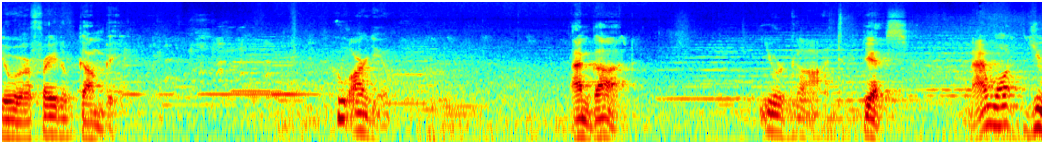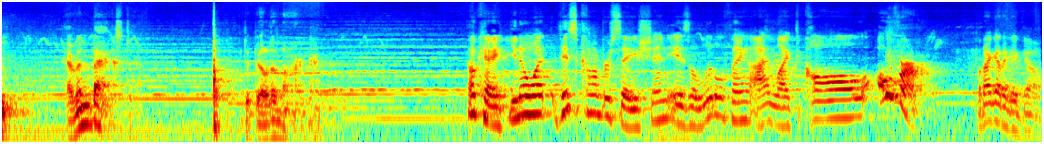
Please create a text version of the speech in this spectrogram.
you were afraid of Gumby. Who are you? I'm God. You're God. Yes. And I want you, Evan Baxter, to build an ark. Okay, you know what? This conversation is a little thing I like to call over. But I gotta get going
